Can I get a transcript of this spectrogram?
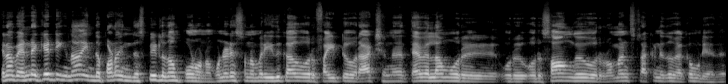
ஏன்னா இப்போ என்ன கேட்டிங்கன்னா இந்த படம் இந்த ஸ்பீடில் தான் போகணும். நான் முன்னாடியே சொன்ன மாதிரி இதுக்காக ஒரு ஃபைட்டு ஒரு ஆக்ஷனு தேவையில்லாமல் ஒரு ஒரு ஒரு சாங்கு ஒரு ரொமான்ஸ் ட்ரக்குன்னு எதுவும் வைக்க முடியாது.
